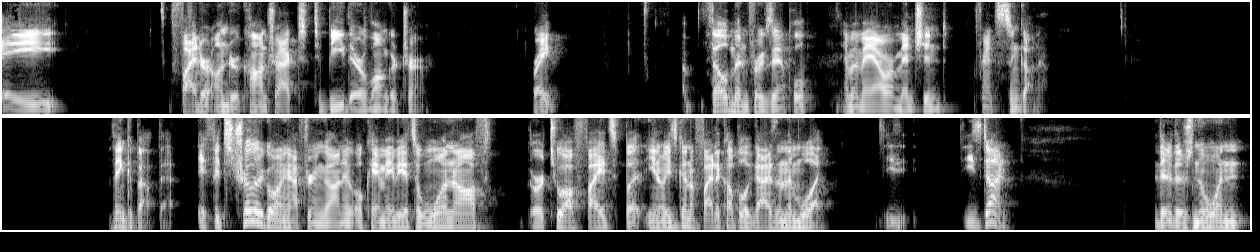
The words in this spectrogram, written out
a fighter under contract to be there longer term, right? Feldman, for example, MMA Hour mentioned Francis Ngannou. Think about that. If it's Triller going after Ngannou, okay, maybe it's a one-off or two-off fights, but you know he's going to fight a couple of guys, and then what? He, he's done. There, there's no one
